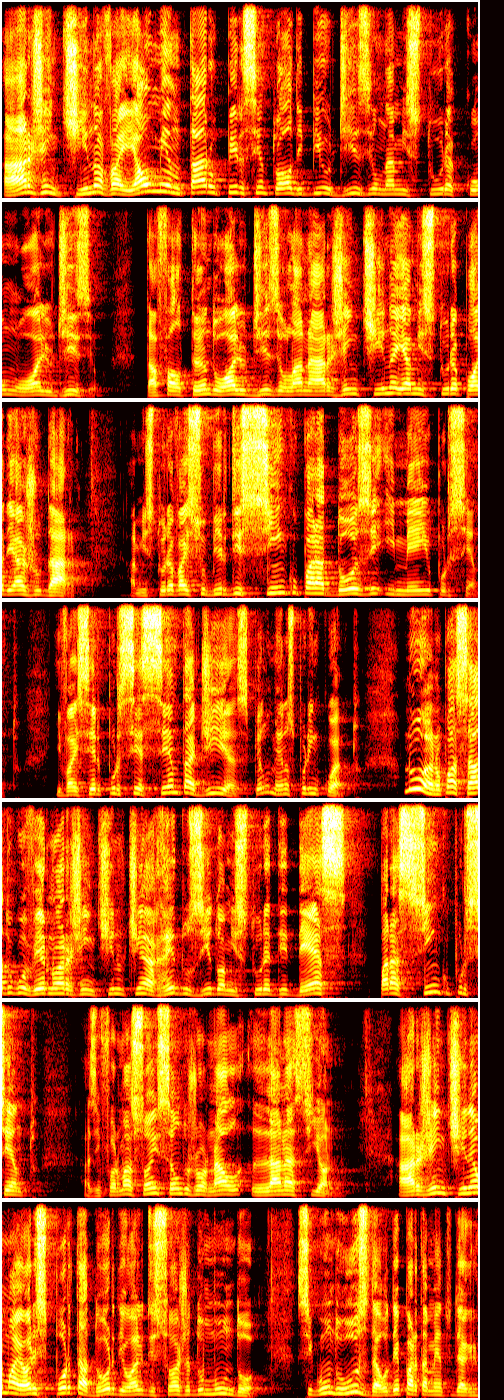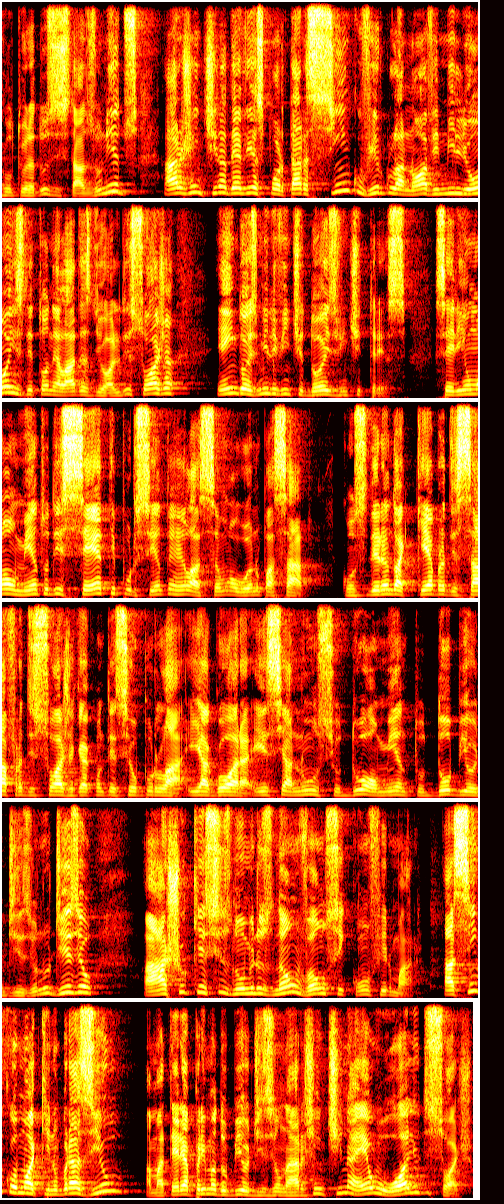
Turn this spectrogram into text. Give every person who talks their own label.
Speaker 1: A Argentina vai aumentar o percentual de biodiesel na mistura com o óleo diesel. Tá faltando óleo diesel lá na Argentina e a mistura pode ajudar. A mistura vai subir de 5 para 12,5% e vai ser por 60 dias, pelo menos por enquanto. No ano passado, o governo argentino tinha reduzido a mistura de 10 para 5%. As informações são do jornal La Nación. A Argentina é o maior exportador de óleo de soja do mundo. Segundo o USDA, o Departamento de Agricultura dos Estados Unidos, a Argentina deve exportar 5,9 milhões de toneladas de óleo de soja em 2022-23. Seria um aumento de 7% em relação ao ano passado. Considerando a quebra de safra de soja que aconteceu por lá e agora esse anúncio do aumento do biodiesel no diesel, acho que esses números não vão se confirmar. Assim como aqui no Brasil, a matéria-prima do biodiesel na Argentina é o óleo de soja.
